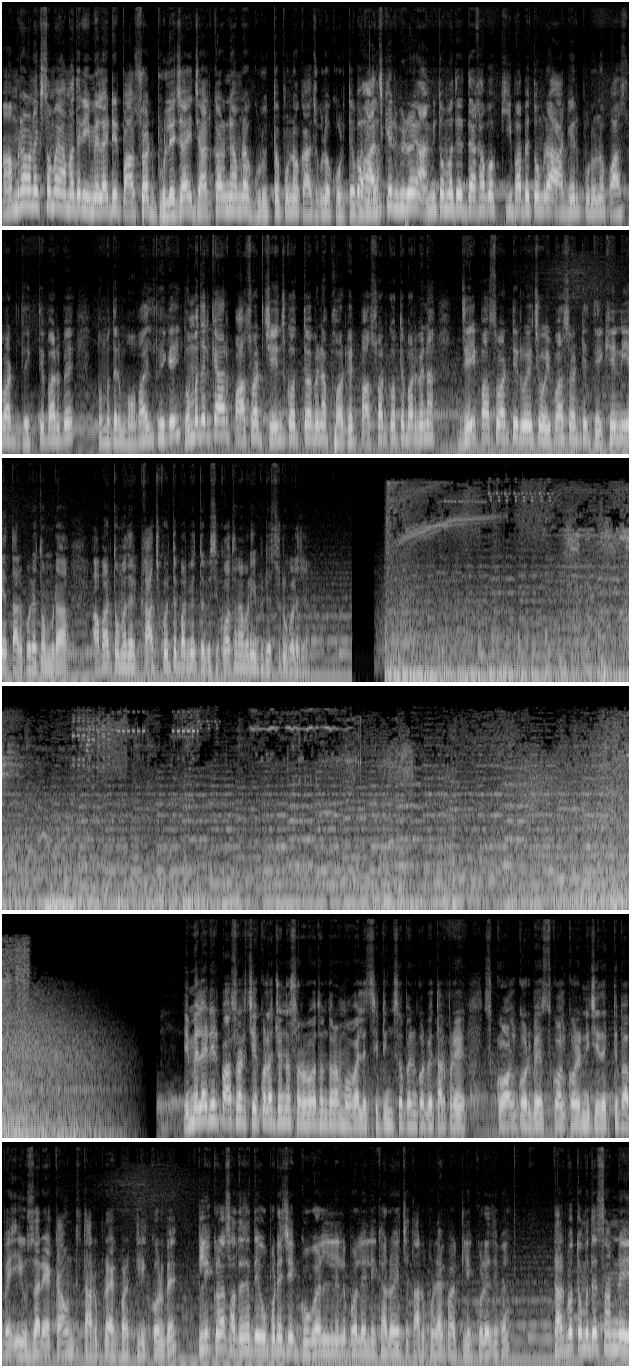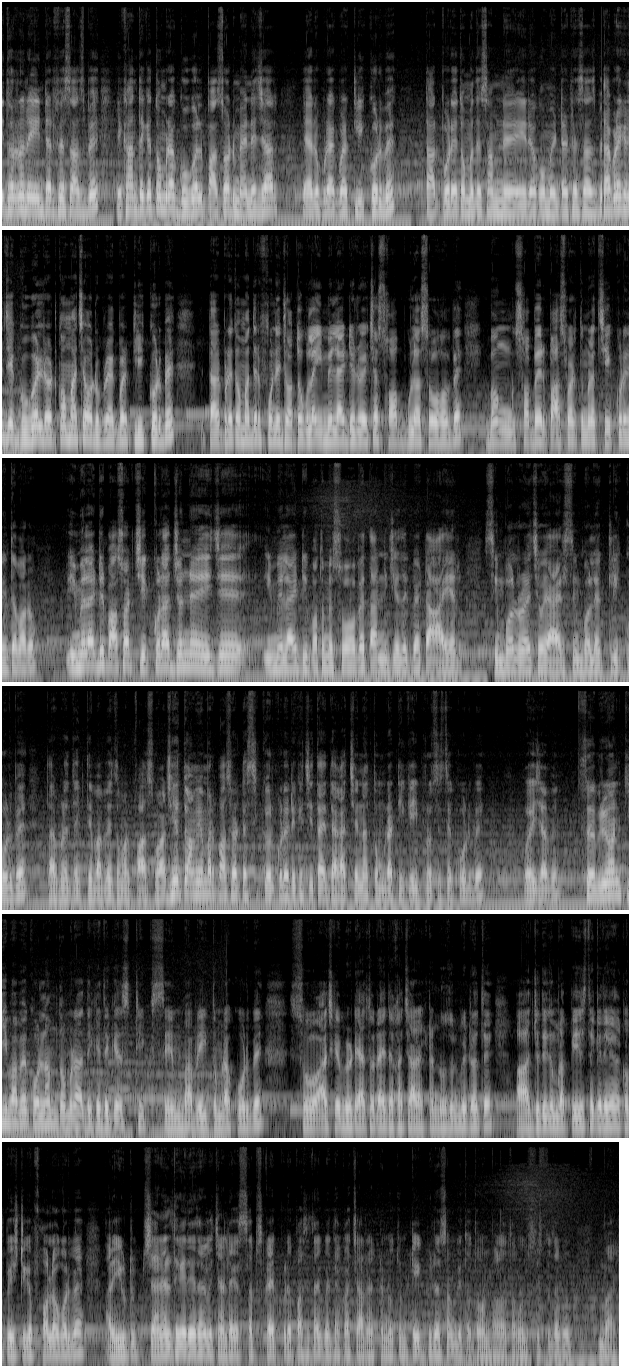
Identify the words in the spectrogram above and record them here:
আমরা অনেক সময় আমাদের ইমেল আইডির পাসওয়ার্ড ভুলে যাই যার কারণে আমরা গুরুত্বপূর্ণ কাজগুলো করতে পারি। আজকের ভিডিওয়ে আমি তোমাদের দেখাবো কীভাবে তোমরা আগের পুরনো পাসওয়ার্ড দেখতে পারবে তোমাদের মোবাইল থেকেই। তোমাদেরকে আর পাসওয়ার্ড চেঞ্জ করতে হবে না ফরগেট পাসওয়ার্ড করতে পারবে না। যেই পাসওয়ার্ডটি রয়েছে ওই পাসওয়ার্ডটি দেখে নিয়ে তারপরে তোমরা আবার তোমাদের কাজ করতে পারবে। তো বেশি কথা না বাড়ি ভিডিও শুরু করা যাক। ইমেল আইডির পাসওয়ার্ড চেক করার জন্য সর্বপ্রথম তোমরা মোবাইলের সেটিংস ওপেন করবে, তারপরে স্ক্রল করবে, স্ক্রল করে নিচে দেখতে পাবে ইউজার অ্যাকাউন্ট, তার উপরে একবার ক্লিক করবে। ক্লিক করার সাথে সাথে উপরে যে গুগল বলে লেখা রয়েছে, তার উপরে একবার ক্লিক করে দেবে। তারপর তোমাদের সামনে এই ধরনের ইন্টারফেস আসবে। এখান থেকে তোমরা গুগল পাসওয়ার্ড ম্যানেজার, এর উপরে একবার ক্লিক করবে। তারপরে তোমাদের সামনে এরকম ইন্টারফেস আসবে। তারপরে এখানে যে গুগল ডট কম আছে, ওর উপরে একবার ক্লিক করবে। তারপরে তোমাদের ফোনে যতগুলো ইমেল আইডি রয়েছে, সবগুলো শো হবে এবং সবের পাসওয়ার্ড তোমরা চেক করে নিতে পারো। ইমেল আইডির পাসওয়ার্ড চেক করার জন্য এই যে ইমেল আইডি প্রথমে শো হবে, তার নিচে দেখবে একটা আয়ের সিম্বল রয়েছে, ওই আয়ের সিম্বলে ক্লিক করবে, তারপরে দেখতে পাবে তোমার পাসওয়ার্ড যেহেতু আমি আমার পাসওয়ার্ডটা সিকিউর করে রেখেছি, তাই দেখাচ্ছে না, তোমরা ঠিক এই প্রসেসে করবে। হয়ে যাবে। সো এভরিওয়ান কীভাবে করলাম তোমরা দেখে দেখে ঠিক সেমভাবেই তোমরা করবে। সো আজকের ভিডিওটা এতটাই। দেখাচ্ছে আর একটা নতুন ভিডিওতে আর যদি তোমরা পেজ থেকে দেখে থাকো পেজটিকে ফলো করবে। আর ইউটিউব চ্যানেল থেকে দেখে থাকলে চ্যানেলটাকে সাবস্ক্রাইব করে পাশে থাকবে। দেখা হচ্ছে আর একটা নতুন টেক ভিডিওর সঙ্গে। ততক্ষণ ভালো থাকুন, সুস্থ থাকুন। বাই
